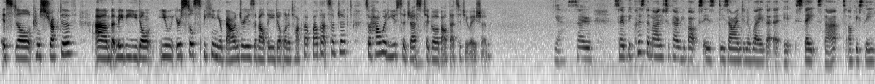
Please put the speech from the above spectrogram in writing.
is still constructive. Um, but maybe you don't you you're still speaking your boundaries about that you don't want to talk about, about that subject so how would you suggest to go about that situation yeah so so, because the Little Therapy Box is designed in a way that it states that, obviously,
